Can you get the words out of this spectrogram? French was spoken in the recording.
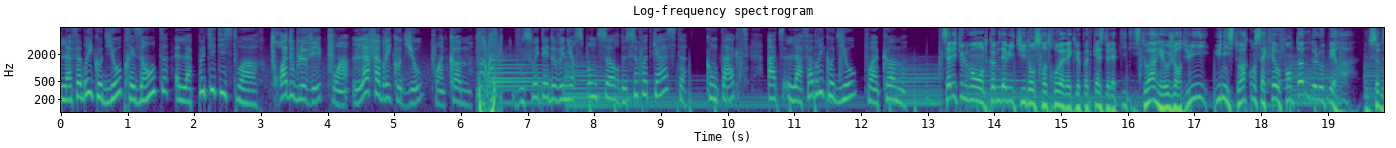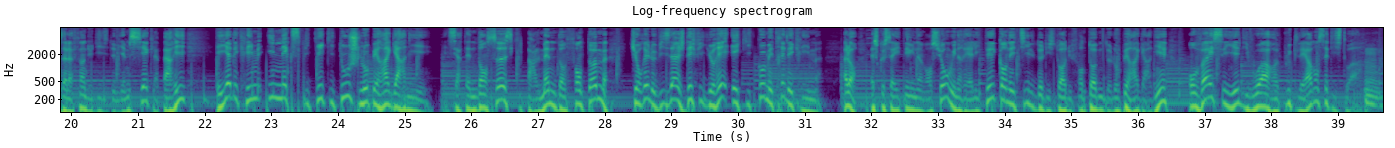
La Fabrique Audio présente La Petite Histoire. www.lafabriquaudio.com Vous souhaitez devenir sponsor de ce podcast? Contact à lafabriquaudio.com. Salut tout le monde, comme d'habitude on se retrouve avec le podcast de la petite histoire et aujourd'hui une histoire consacrée aux fantômes de l'opéra. Nous sommes à la fin du 19e siècle à Paris et il y a des crimes inexpliqués qui touchent l'opéra Garnier. Certaines danseuses qui parlent même d'un fantôme qui aurait le visage défiguré et qui commettrait des crimes. Alors, est-ce que ça a été une invention ou une réalité? Qu'en est-il de l'histoire du fantôme de l'Opéra Garnier? On va essayer d'y voir plus clair dans cette histoire. Hmm.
